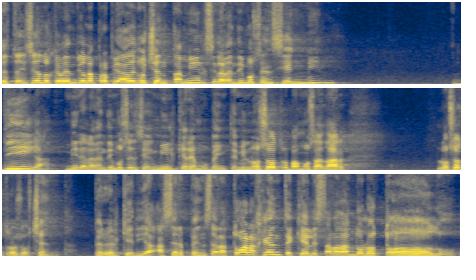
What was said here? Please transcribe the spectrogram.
Usted está diciendo que vendió la propiedad en 80 mil, si la vendimos en 100 mil. Diga, mire, la vendimos en 100 mil, queremos 20 mil. Nosotros vamos a dar los otros 80. Pero él quería hacer pensar a toda la gente que él estaba dándolo todo.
